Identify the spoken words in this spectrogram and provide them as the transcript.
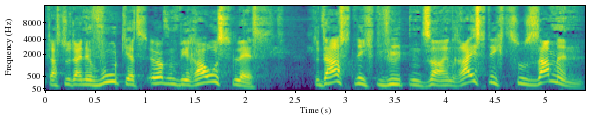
dass du deine Wut jetzt irgendwie rauslässt. Du darfst nicht wütend sein, reiß dich zusammen.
